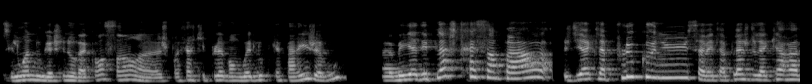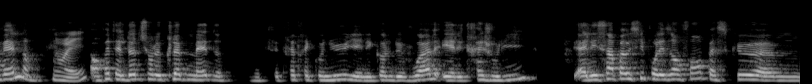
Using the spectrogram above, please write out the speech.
C'est loin de nous gâcher nos vacances. Hein. Je préfère qu'il pleuve en Guadeloupe qu'à Paris, j'avoue. Euh, mais il y a des plages très sympas. Je dirais que la plus connue, ça va être la plage de la Caravelle. Oui. En fait, elle donne sur le Club Med. c'est très, très connu. Il y a une école de voile et elle est très jolie. Elle est sympa aussi pour les enfants parce qu'il euh,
